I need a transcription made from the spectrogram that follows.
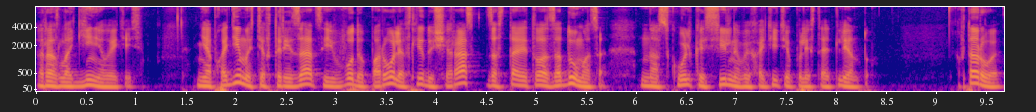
разлогинивайтесь. Необходимость авторизации и ввода пароля в следующий раз заставит вас задуматься, насколько сильно вы хотите полистать ленту. Второе.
